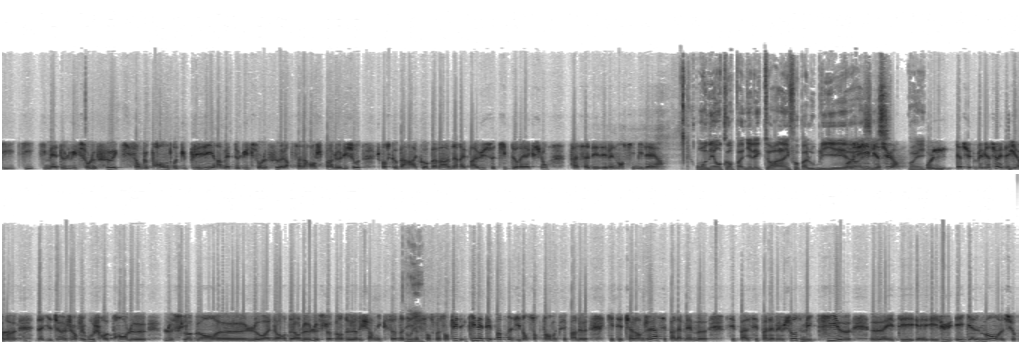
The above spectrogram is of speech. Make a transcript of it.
qui, qui, qui met de l'huile sur le feu et qui semble prendre du plaisir à mettre de l'huile sur le feu. Alors ça n'arrange pas le- les choses. Je pense que Barack Obama n'aurait pas eu ce type de réaction face à des événements similaires. On est en campagne électorale, hein, il faut pas l'oublier. Aussi, euh, bien sûr. Oui. Oui. Bien sûr, mais bien sûr. Et d'ailleurs, euh, George Bush reprend le, le slogan euh, Law and Order, le, le slogan de Richard Nixon en Oui. 1968, qui n'était pas président sortant, donc c'est pas le, qui était challenger, c'est pas la même, euh, c'est pas, c'est pas la même chose, mais qui euh, euh, a été élu également sur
